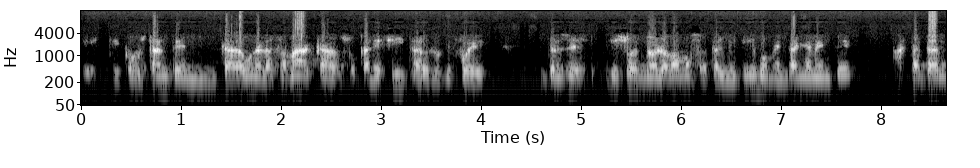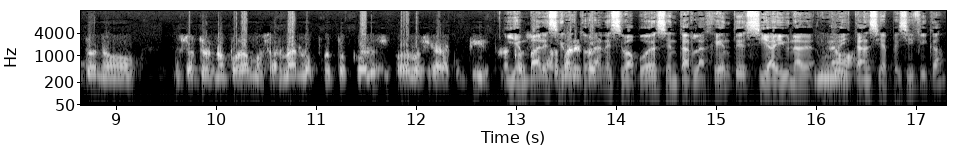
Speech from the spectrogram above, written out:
este, constante en cada una de las hamacas o calecitas o lo que fue. Entonces, eso no lo vamos a permitir momentáneamente hasta tanto no nosotros no podamos armar los protocolos y poderlos llegar a cumplir. ¿Y en bares y restaurantes se va a poder sentar la gente si hay una, distancia específica?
